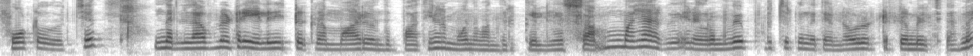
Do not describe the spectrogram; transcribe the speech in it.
ஃபோட்டோ வச்சு இந்த லவ் லெட்டர் எழுதிட்டு இருக்கிற மாதிரி வந்து பார்த்தீங்கன்னா நம்ம வந்து வந்திருக்கு இல்லையா? செம்மையாக இருக்குது எனக்கு ரொம்பவே பிடிச்சிருக்கு இந்த லவ் லெட்டர் டெபிள்ஸ் எல்லாமே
